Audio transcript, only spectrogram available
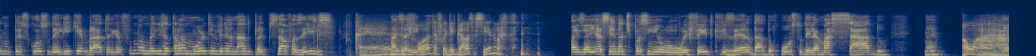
no pescoço dele e quebrar, tá ligado? Eu falei, mas ele já tava morto, envenenado, pra precisar fazer isso. O cara é mas aí... foda, foi legal essa cena, mano. Mas aí a cena, tipo assim, o, o efeito que fizeram, dado o rosto dele amassado, né? Não, a,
